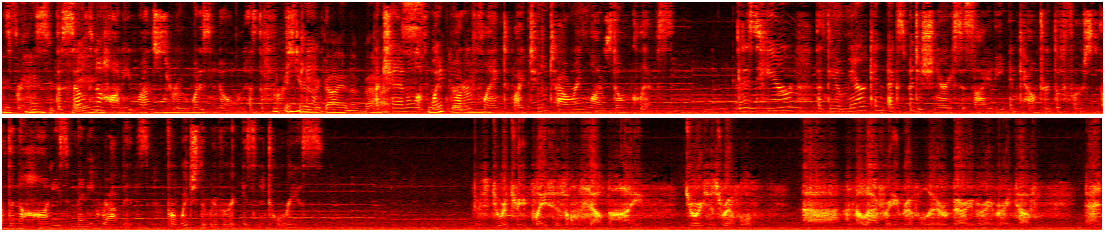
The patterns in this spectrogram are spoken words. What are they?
hot These springs, guys are the South crazy. Nahanni runs through what is known as the You First can hear the Canyon, guy in the a channel of white water flanked by two towering limestone cliffs. It is here that the American Expeditionary Society encountered the first of the Nahanni's many rapids, for which the river is notorious. There's two or three places on the South Nahanni, George's Riffle, uh, and the Lafferty Riffle that are very, very, very tough. And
